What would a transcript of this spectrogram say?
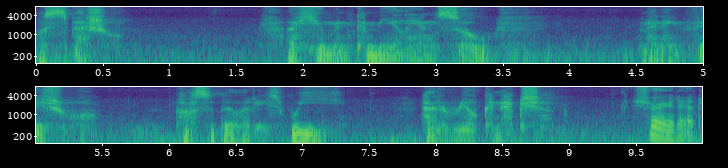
was special. A human chameleon, so many visual possibilities. We had a real connection. Sure you did.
